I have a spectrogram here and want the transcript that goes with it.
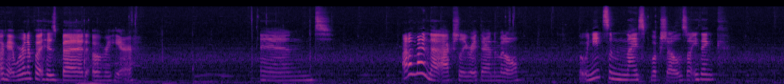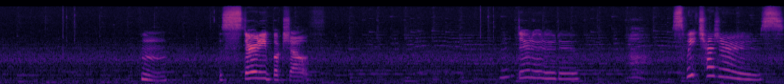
Okay, we're gonna put his bed over here. And... I don't mind that, actually, right there in the middle. But we need some nice bookshelves, don't you think? Hmm. The sturdy bookshelf. Do do do do. Sweet treasures.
